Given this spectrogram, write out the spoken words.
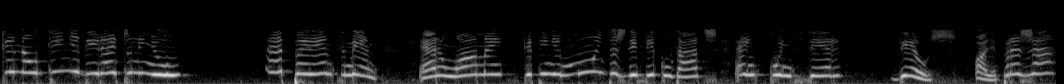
que não tinha direito nenhum. Aparentemente, era um homem que tinha muitas dificuldades em conhecer Deus. Olha, para já,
